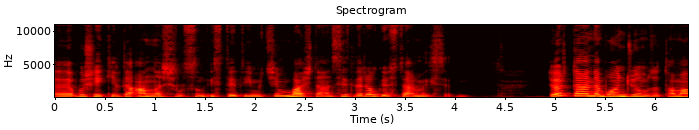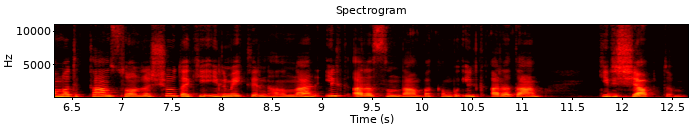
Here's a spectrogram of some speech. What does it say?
e, bu şekilde anlaşılsın istediğim için baştan sizlere o göstermek istedim. 4 tane boncuğumuzu tamamladıktan sonra şuradaki ilmeklerin hanımlar ilk arasından bakın bu ilk aradan giriş yaptım.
